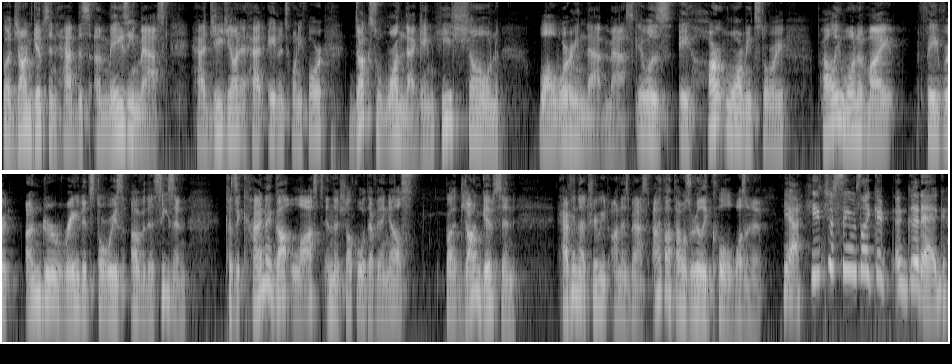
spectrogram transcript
But John Gibson had this amazing mask, had GG on it, had 8 and 24. Ducks won that game. He shone while wearing that mask. It was a heartwarming story. Probably one of my favorite underrated stories of the season because it kind of got lost in the shuffle with everything else. But John Gibson having that tribute on his mask, I thought that was really cool, wasn't it? Yeah, he just seems like a, a good egg.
